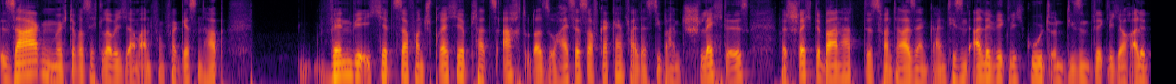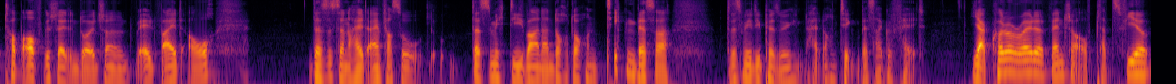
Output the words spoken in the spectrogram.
sagen möchte, was ich glaube ich am Anfang vergessen habe, wenn wir ich jetzt davon spreche, Platz 8 oder so, heißt das auf gar keinen Fall, dass die Bahn schlecht ist, weil schlechte Bahn hat das Phantasian gar nicht. Die sind alle wirklich gut und die sind wirklich auch alle top aufgestellt in Deutschland und weltweit auch. Das ist dann halt einfach so, dass mich die Bahn dann doch doch einen Ticken besser, dass mir die persönlich halt noch einen Ticken besser gefällt. Ja, Colorado Adventure auf Platz 4,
